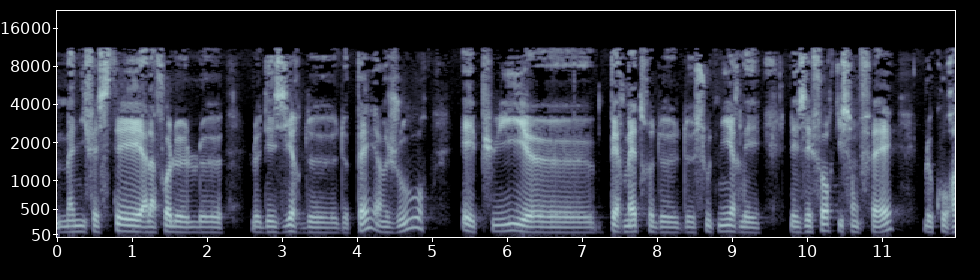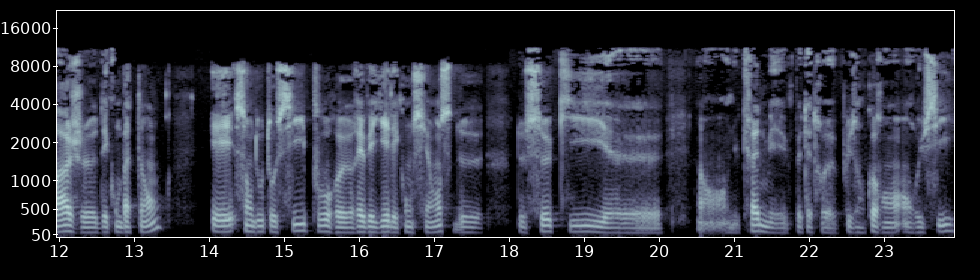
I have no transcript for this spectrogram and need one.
manifester à la fois le, le, le désir de, de, paix un jour, et puis euh, permettre de, de, soutenir les, les efforts qui sont faits, le courage des combattants, et sans doute aussi pour euh, réveiller les consciences de, ceux qui, euh, en Ukraine, mais peut-être plus encore en, en Russie,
